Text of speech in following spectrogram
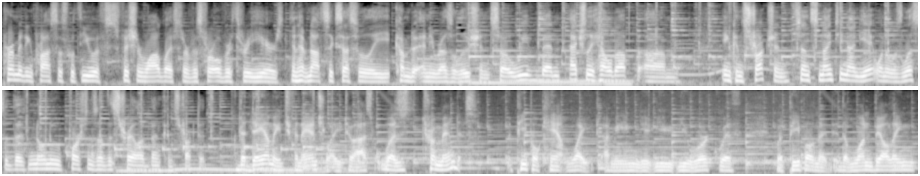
permitting process with the U.S. Fish and Wildlife Service for over three years and have not successfully come to any resolution. So we've been actually held up um, in construction since 1998 when it was listed that no new portions of this trail have been constructed. The damage financially to us was tremendous. People can't wait. I mean, you, you, you work with, with people in the, the one building,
